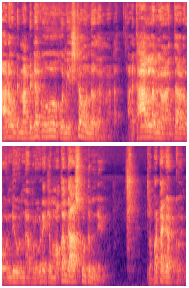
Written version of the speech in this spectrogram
ఆడ ఉంటే నా బిడ్డకు కొన్ని ఇష్టం ఉండదు అనమాట ఆడ కార్లో మేము అంతా ఆడ ఉండి ఉన్నప్పుడు కూడా ఇట్లా ముఖం దాచుకుంటుంది నేను. ఇట్లా బట్ట కట్టుకొని.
